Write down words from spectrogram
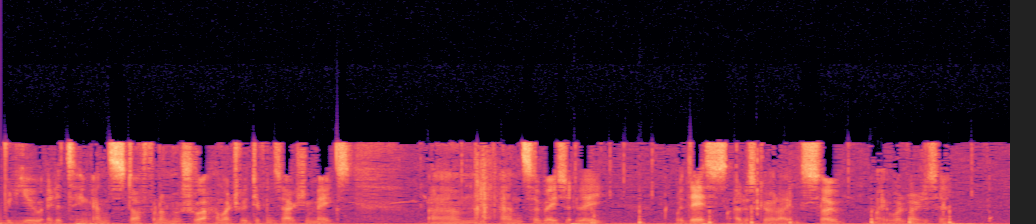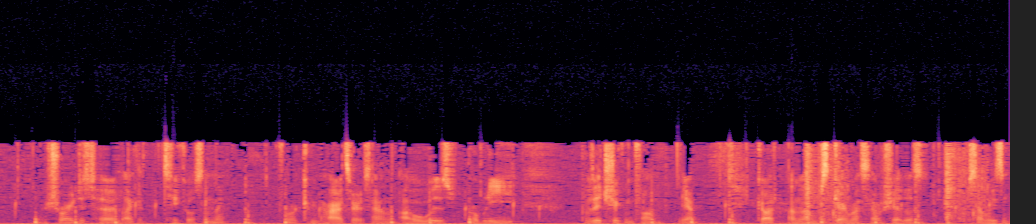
video editing and stuff. And I'm not sure how much of a difference it actually makes. Um, and so basically, with this, I just go like so. Wait, what did I just hear? I'm sure I just heard like a tick or something from a comparator it sounded I was probably probably a chicken farm, yeah. God, I'm I'm scaring myself shitless for some reason.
